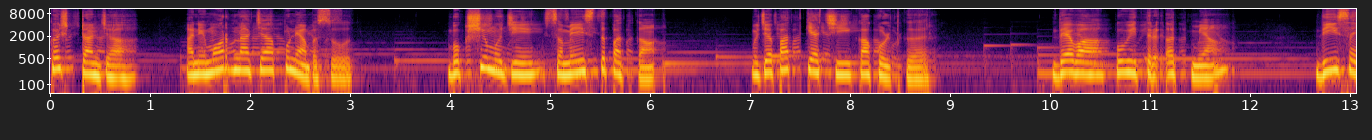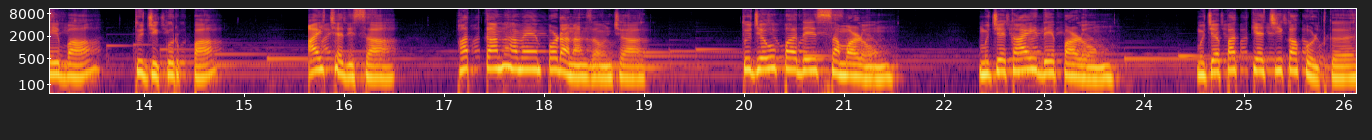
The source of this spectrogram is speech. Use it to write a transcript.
कश्टांच्या आनी मोरणाच्या पुण्या बसोत बक्षी म्हजी समेस्त पातकां. म्हज्या पातक्याची काकुळट कर देवा पवित्र आत्म्या दी सैबा तुजी कृपा आयच्या दिसा फातकान हांवें पडना जावच्याक तुजे उपादेश सांबाळूंक म्हजे कायदे पाळोवंक म्हज्या पातक्याची काकुळट कर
